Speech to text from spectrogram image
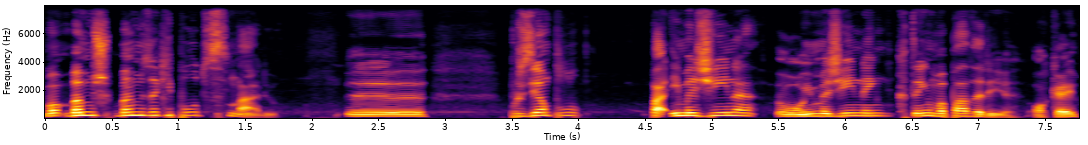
vamos, vamos aqui para outro cenário. Hum, por exemplo, pá, imagina, ou imaginem que tem uma padaria, ok?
